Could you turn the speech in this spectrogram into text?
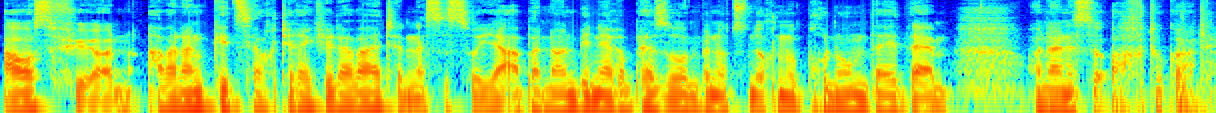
ausführen. Aber dann geht es ja auch direkt wieder weiter. Dann ist es so, ja, aber non-binäre Personen benutzen doch nur Pronomen they, them. Und dann ist so, ach du Gott.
